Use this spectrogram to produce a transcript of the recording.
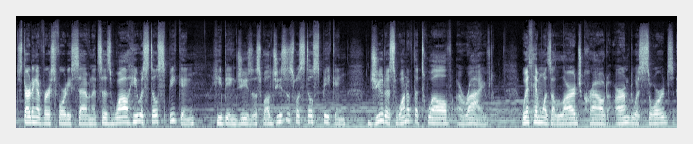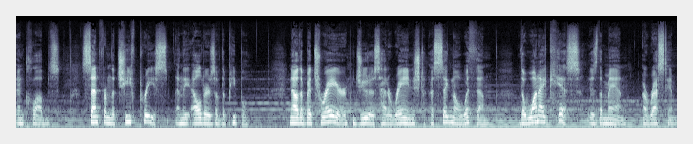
Starting at verse 47, it says, While he was still speaking, he being Jesus, while Jesus was still speaking, Judas, one of the twelve, arrived. With him was a large crowd armed with swords and clubs, sent from the chief priests and the elders of the people. Now the betrayer, Judas, had arranged a signal with them. The one I kiss is the man. Arrest him.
